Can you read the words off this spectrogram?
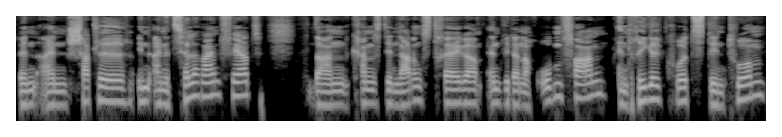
wenn ein Shuttle in eine Zelle reinfährt, dann kann es den Ladungsträger entweder nach oben fahren, entriegelt kurz den Turm,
